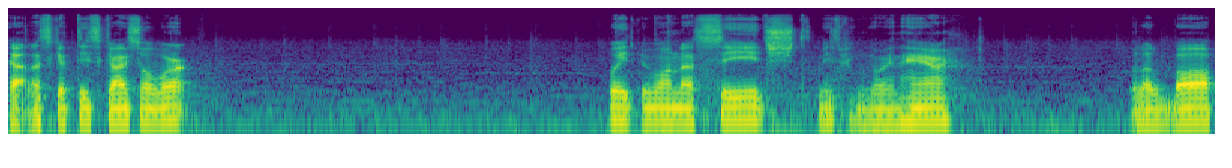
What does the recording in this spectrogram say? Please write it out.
Yeah, let's get these guys over. Wait, we won that siege. That means we can go in here. A little bop.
